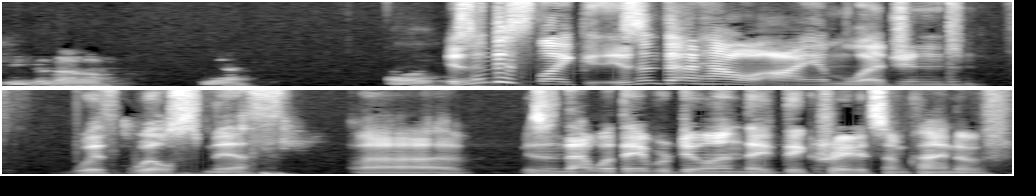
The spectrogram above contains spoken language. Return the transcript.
even though, yeah. I like that. Isn't this like? Isn't that how I Am Legend with Will Smith? Uh, isn't that what they were doing? They they created some kind of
